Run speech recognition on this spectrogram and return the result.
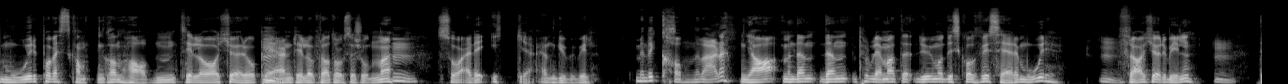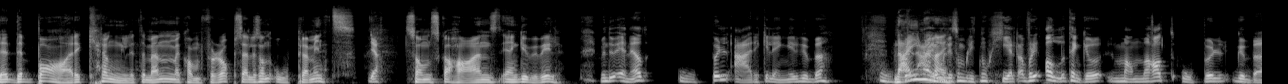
mor på vestkanten kan ha den til å kjøre au pairen til og fra togstasjonene, så er det ikke en gubbebil. Men det kan være det. Ja, men den, den problemet er at du må diskvalifisere mor fra å kjøre bilen. Mm. Det, det er bare kranglete menn med comfort-drops, eller sånn operamints, Ja. som skal ha en, en gubbebil. Men du er enig i at Opel er ikke lenger gubbe? Opel Nei, nei, er jo liksom blitt noe helt. Fordi alle tenker jo mann med hatt, Opel, gubbe.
